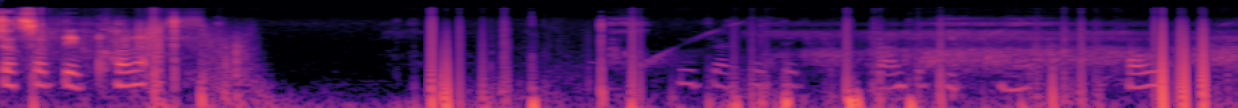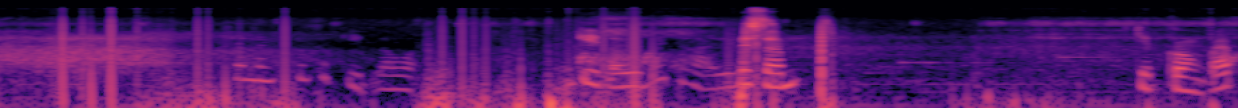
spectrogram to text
จากสเต็ปเขาละ ดูจากส เต็ปการสกิดของเขาละถ้ามันก็สกิดเราอะสกิดเราไม่ถ่ายเลยด้วยซ้ำเก็บกล่องแป๊บ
